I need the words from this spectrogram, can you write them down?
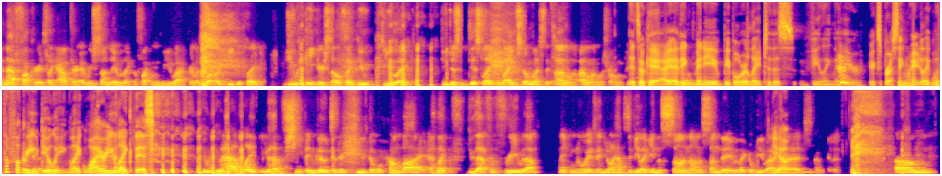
And that fucker is like out there every sunday with like a fucking weed whacker. Like what like you just like do you hate yourself? Like do you do you like do you just dislike life so much that, i don't know i don't know what's wrong with you. It's okay. I, I, think um, many people relate to this feeling that you're expressing right? You're like what the fuck okay. are you doing? Like why are you like this? You, you have like you have sheep and goats that are cute that will come by and like do that for free without making noise and you don't have to be like in the sun on a Sunday with like a weed whacker. Yeah. I just don't get it. um,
